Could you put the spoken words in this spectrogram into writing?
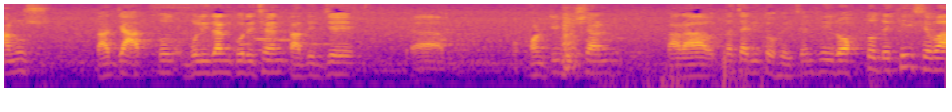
মানুষ, তার যে আত্ম বলিদান করেছেন, তাদের যে কন্ট্রিবিউশন তারা অত্যাচারিত হয়েছেন, সেই রক্ত দেখেই সেবা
